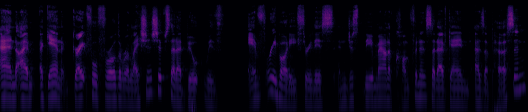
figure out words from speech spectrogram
And I'm again grateful for all the relationships that I built with everybody through this and just the amount of confidence that I've gained as a person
